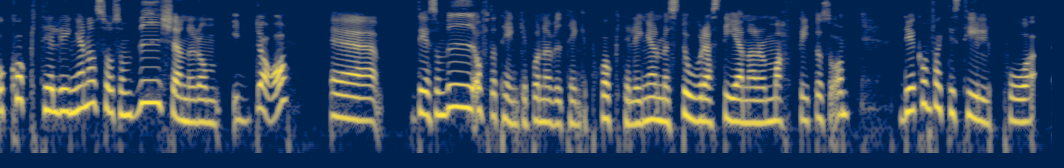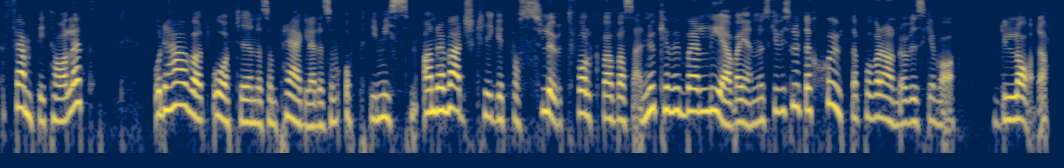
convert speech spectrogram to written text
Och cocktailringarna så som vi känner dem idag, eh, det som vi ofta tänker på när vi tänker på cocktailringar med stora stenar och maffigt och så. Det kom faktiskt till på 50-talet. Och det här var ett årtionde som präglades av optimism. Andra världskriget var slut, folk var bara så här, nu kan vi börja leva igen, nu ska vi sluta skjuta på varandra och vi ska vara glada.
